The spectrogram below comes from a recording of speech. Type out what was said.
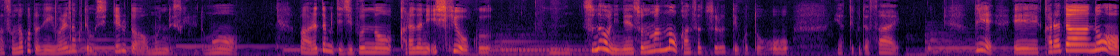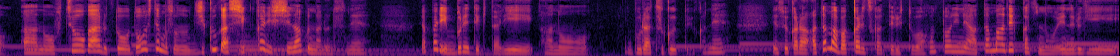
まあ、そんなことね言われなくても知ってるとは思うんですけれども、まあ、改めて自分の体に意識を置く、うん、素直にねそのまんまを観察するっていうことをやってください。で、えー、体のあの不調があるとどうしてもその軸がしっかりしなくなるんですね。やっぱりブレてきたりあのぐらつくというかねそれから頭ばっかり使ってる人は本当にね頭でっかちのエネルギ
